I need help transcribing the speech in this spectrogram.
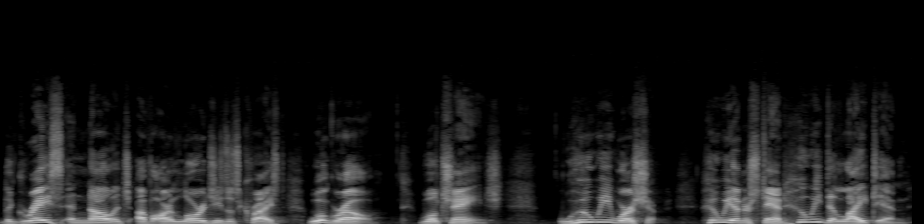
the grace and knowledge of our Lord Jesus Christ, we'll grow, we'll change. Who we worship, who we understand, who we delight in,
